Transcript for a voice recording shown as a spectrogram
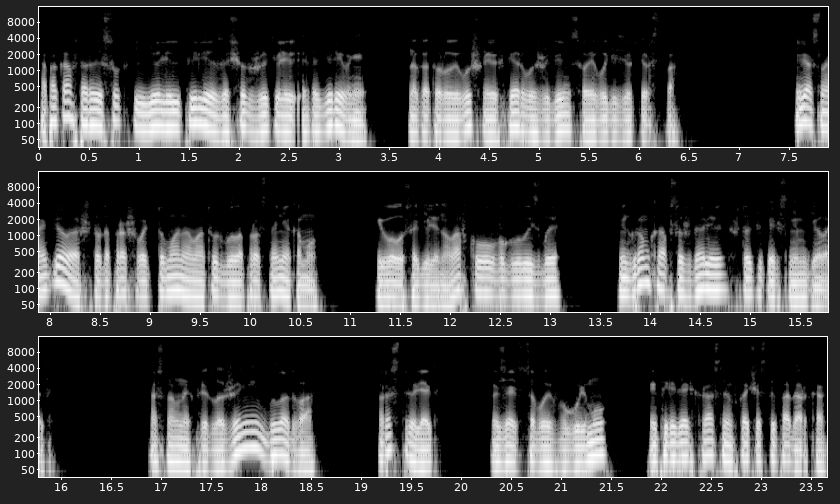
А пока вторые сутки ели и пили за счет жителей этой деревни, на которую вышли в первый же день своего дезертирства. Ясное дело, что допрашивать Туманова тут было просто некому. Его усадили на лавку в углу избы и громко обсуждали, что теперь с ним делать. Основных предложений было два. Расстрелять, взять с собой в Бугульму и передать красным в качестве подарка.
